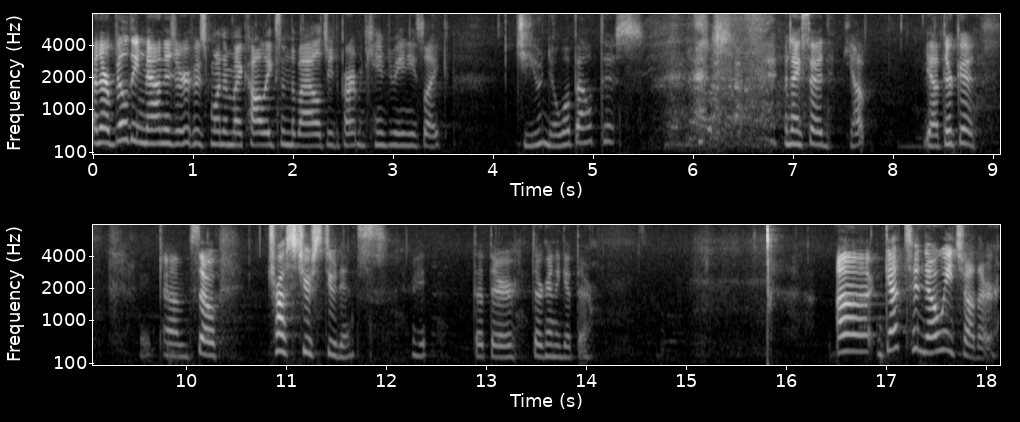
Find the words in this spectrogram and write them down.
and our building manager, who's one of my colleagues in the biology department, came to me and he's like, Do you know about this? and I said, Yep, yeah, they're good. Um, so trust your students right? That they're they're going to get there. Uh, get to know each other,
